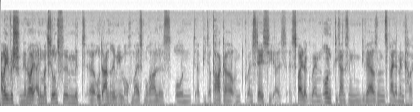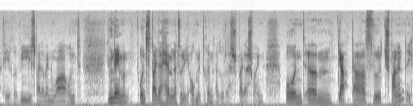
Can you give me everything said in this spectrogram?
Aber ihr wisst schon, der neue Animationsfilm mit äh, unter anderem eben auch Miles Morales und äh, Peter Parker und Gwen Stacy als äh, Spider-Gwen und die ganzen diversen Spider-Man-Charaktere wie Spider-Man Noir und you name him. Und Spider-Ham natürlich auch mit drin, also das Spider-Schwein. Und ähm, ja, das wird spannend. Ich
